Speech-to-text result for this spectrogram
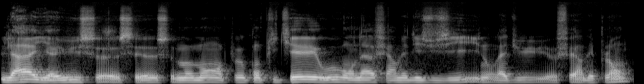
là, il y a eu ce, ce, moment un peu compliqué où on a fermé des usines, on a dû faire des plans.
